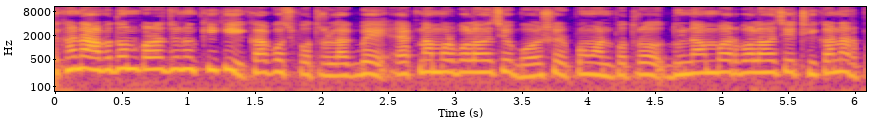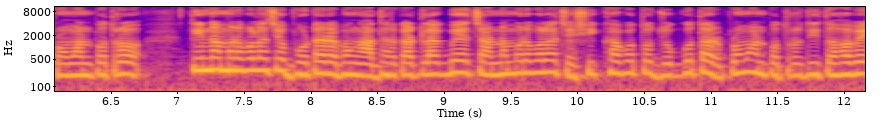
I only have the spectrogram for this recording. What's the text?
এখানে আবেদন করার জন্য কি কি কাগজপত্র লাগবে? এক নম্বর বলা হয়েছে বয়সের প্রমাণপত্র, দুই নম্বর বলা হয়েছে ঠিকানার প্রমাণপত্র, তিন নম্বরে বলা হয়েছে ভোটার এবং আধার কার্ড লাগবে, চার নম্বরে বলা হয়েছে শিক্ষাগত যোগ্যতার প্রমাণপত্র দিতে হবে,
